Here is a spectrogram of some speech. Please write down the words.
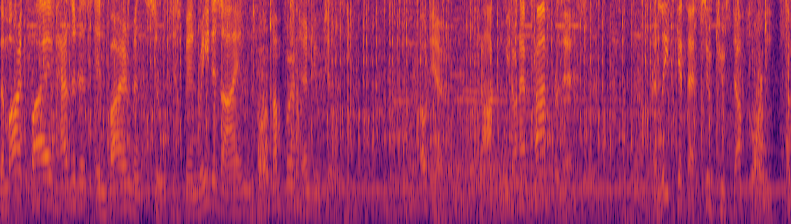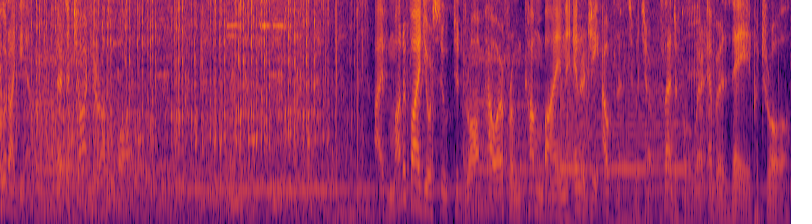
The Mark V hazardous environment suit has been redesigned for oh. comfort and utility. Oh dear. Doc, we don't have time for this. At least get that suit juiced up, Gordon. Good idea. There's a charger on the wall. I've modified your suit to draw power from Combine energy outlets, which are plentiful wherever they patrol.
